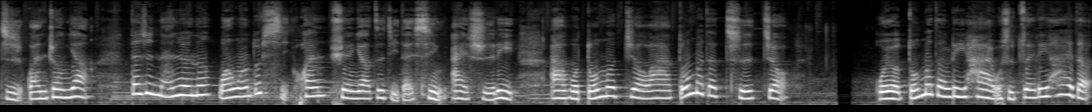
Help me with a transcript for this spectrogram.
至关重要。但是男人呢，往往都喜欢炫耀自己的性爱实力啊，我多么久啊，多么的持久。我有多么的厉害，我是最厉害的。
